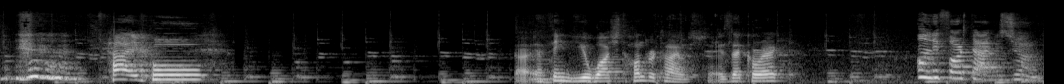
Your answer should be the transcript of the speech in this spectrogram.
Hi, Pooh. I think you watched hundred times. Is that correct? Only four times, Jun.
